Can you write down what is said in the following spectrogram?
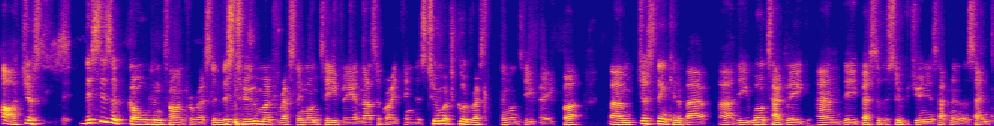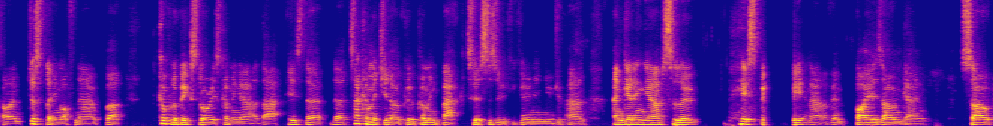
Oh, just this is a golden time for wrestling. There's too much wrestling on TV, and that's a great thing. There's too much good wrestling on TV. But um, just thinking about uh, the World Tag League and the Best of the Super Juniors happening at the same time, just splitting off now. But a couple of big stories coming out of that is the, the Taka Michinoku coming back to Suzuki Gun in New Japan and getting the absolute piss beaten out of him by his own gang. So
